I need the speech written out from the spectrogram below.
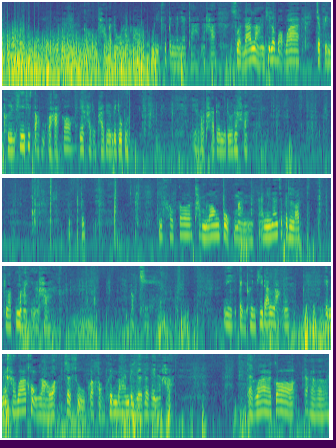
ก็พามาดูรอบๆนี่คือเป็นบรรยากาศนะคะ ส่วนด้านหลังที่เราบอกว่าจะเป็นพื้นที่ที่ต่ำกว่าก็เนี่ยค่ะเดี๋ยวพาเดินไปดู เดี๋ยวเราพาเดินไปดูนะคะ ปึ๊บนี่เขาก็ทำร่องปลูกมัน อันนี้น่าจะเป็นล็อตล็อตใหม่นะคะ โอเค นี่เป็นพื้นที่ด้านหลัง เห็นไหมคะว่าของเราอะจะสูงกว่าของเพื่อนบ้านไปเยอะเลยนะคะ แต่ว่าก็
